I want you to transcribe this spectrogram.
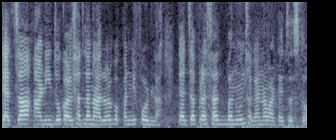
त्याचा आणि जो कळशातला नारळ पप्पांनी फोडला त्याचा प्रसाद बनवून सगळ्यांना वाटायचा असतो.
